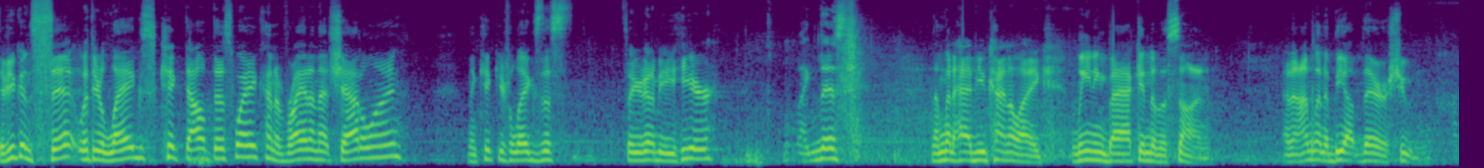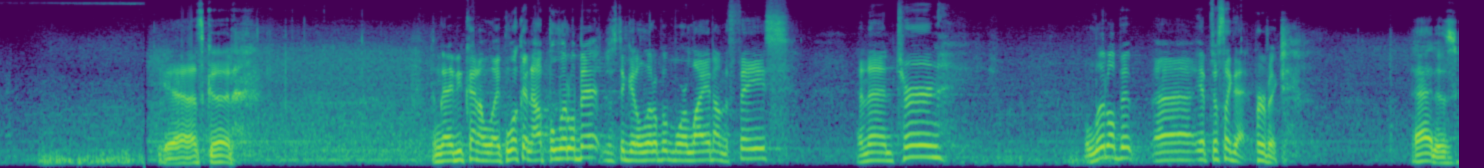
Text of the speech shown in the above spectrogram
if you can sit with your legs kicked out this way, kind of right on that shadow line, and then kick your legs this, so you're gonna be here, like this, and I'm gonna have you kind of like leaning back into the sun, and then I'm gonna be up there shooting. Yeah, that's good. I'm gonna have you kind of like looking up a little bit just to get a little bit more light on the face. And then turn a little bit, uh, yep, just like that, perfect. That is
